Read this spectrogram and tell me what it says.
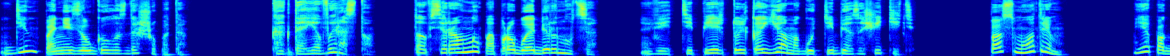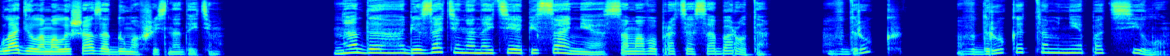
Дин понизил голос до шепота. Когда я вырасту, то все равно попробую обернуться. Ведь теперь только я могу тебя защитить. Посмотрим. Я погладила малыша, задумавшись над этим. Надо обязательно найти описание самого процесса оборота. Вдруг, вдруг это мне под силу.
